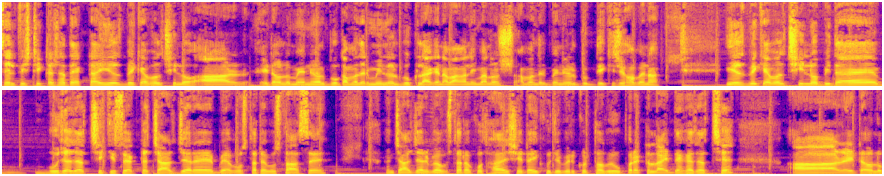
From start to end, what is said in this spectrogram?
সেলফি স্টিকটার সাথে একটা ইউএসবি কেবল ছিল, আর এটা হলো ম্যানুয়াল বুক আমাদের ম্যানুয়াল বুক লাগে না, বাঙালি মানুষ, আমাদের ম্যানুয়াল বুক দিয়ে কিছু হবে না। ইউএসবি কেবল ছিল বিদায়, বোঝা যাচ্ছে কিছু একটা চার্জারের ব্যবস্থা ট্যাবস্থা আছে। চার্জারের ব্যবস্থাটা কোথায় সেটাই খুঁজে বের করতে হবে, উপরে একটা লাইট দেখা যাচ্ছে। আর এটা হলো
